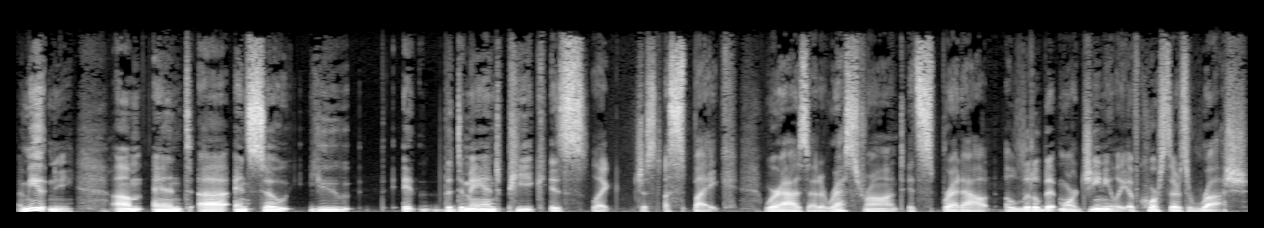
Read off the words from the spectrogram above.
a mutiny, um, and uh, and so you, it the demand peak is like just a spike, whereas at a restaurant it's spread out a little bit more genially. Of course, there's a rush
